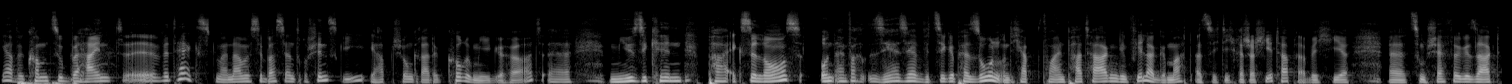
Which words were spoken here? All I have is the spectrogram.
ja, willkommen zu Behind äh, the Text. Mein Name ist Sebastian Droschinski. Ihr habt schon gerade Kurmi gehört. Äh, Musican par excellence und einfach sehr, sehr witzige Person. Und ich habe vor ein paar Tagen den Fehler gemacht, als ich dich recherchiert habe, habe ich hier äh, zum Chef gesagt,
